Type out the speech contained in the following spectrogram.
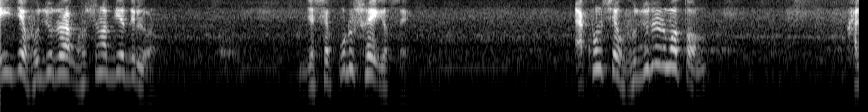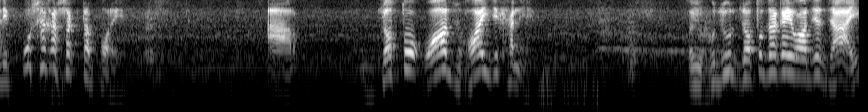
এই যে হুজুররা ঘোষণা দিয়ে দিল যে সে পুরুষ হয়ে গেছে। এখন সে হুজুরের মতন খালি পোশাক আশাকটা পরে। আর যত ওয়াজ হয় যেখানে, ওই হুজুর যত জায়গায় ওয়াজে যায়,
